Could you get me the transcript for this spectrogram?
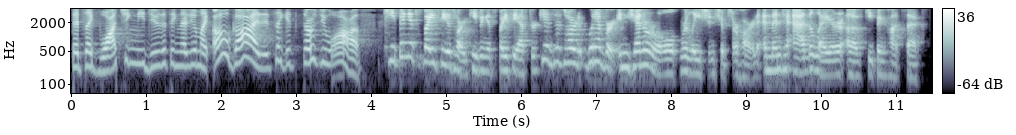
that's like watching me do the thing that I do. I'm like, oh God, it's like it throws you off. Keeping it spicy is hard. Keeping it spicy after kids is hard. Whatever. In general, relationships are hard. And then to add the layer of keeping hot sex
